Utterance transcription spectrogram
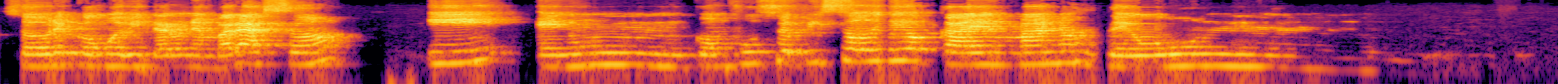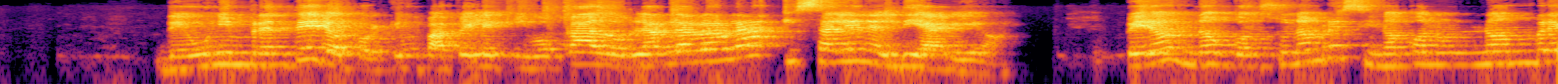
sobre cómo evitar un embarazo y en un confuso episodio cae en manos de un de un imprentero porque un papel equivocado, bla, bla, bla, bla, y sale en el diario. Pero no con su nombre, sino con un nombre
